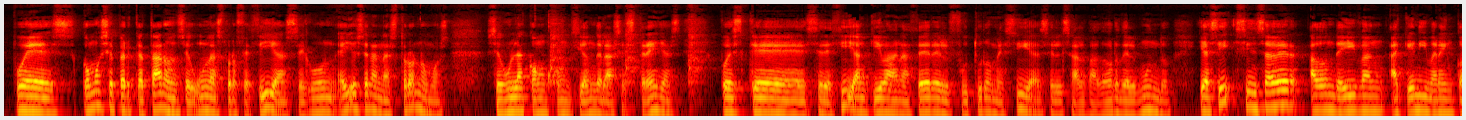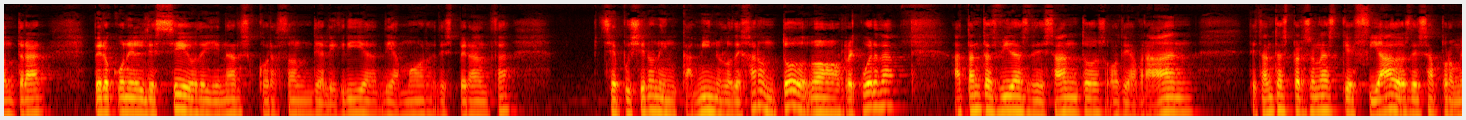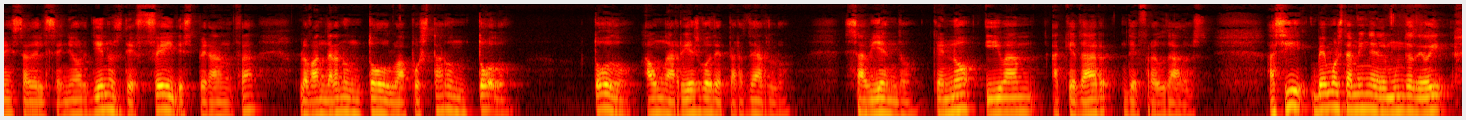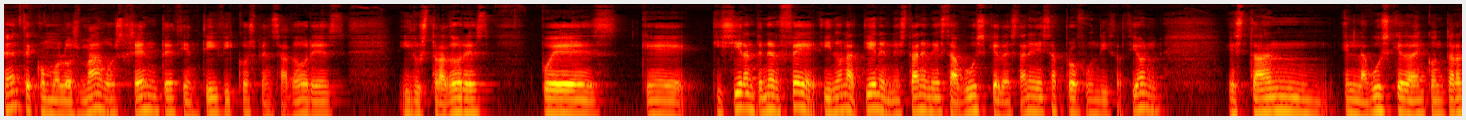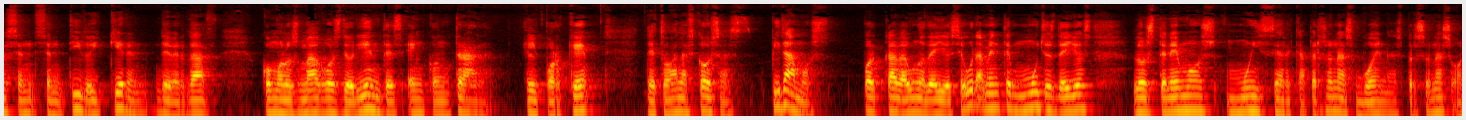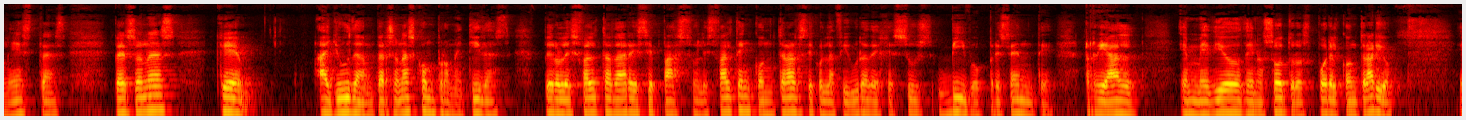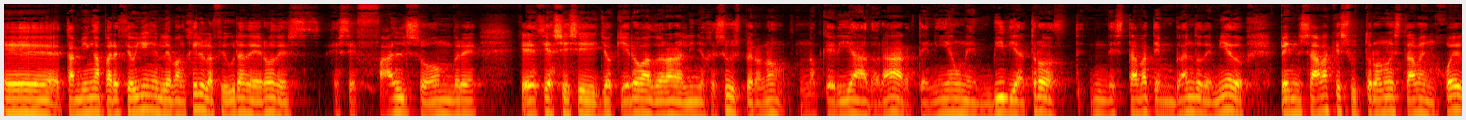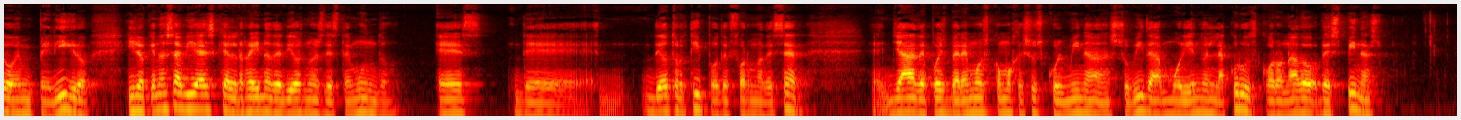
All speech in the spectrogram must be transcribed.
pues, ¿cómo se percataron según las profecías, según ellos eran astrónomos, según la conjunción de las estrellas? Pues que se decían que iban a nacer el futuro Mesías, el Salvador del mundo. Y así, sin saber a dónde iban, a quién iban a encontrar, pero con el deseo de llenar su corazón de alegría, de amor, de esperanza, se pusieron en camino, lo dejaron todo. Nos recuerda a tantas vidas de santos o de Abraham, de tantas personas que fiados de esa promesa del Señor, llenos de fe y de esperanza, lo abandonaron todo, lo apostaron todo, todo aún a riesgo de perderlo, sabiendo que no iban a quedar defraudados. Así vemos también en el mundo de hoy gente como los magos, gente, científicos, pensadores, ilustradores, pues que quisieran tener fe y no la tienen, están en esa búsqueda, están en esa profundización están en la búsqueda de encontrar sentido y quieren de verdad, como los magos de Oriente, encontrar el porqué de todas las cosas. Pidamos por cada uno de ellos. Seguramente muchos de ellos los tenemos muy cerca, personas buenas, personas honestas, personas que ayudan, personas comprometidas, pero les falta dar ese paso, les falta encontrarse con la figura de Jesús vivo, presente, real, en medio de nosotros. Por el contrario, eh, también aparece hoy en el Evangelio la figura de Herodes, ese falso hombre que decía, sí, sí, yo quiero adorar al niño Jesús, pero no, no quería adorar, tenía una envidia atroz, estaba temblando de miedo, pensaba que su trono estaba en juego, en peligro, y lo que no sabía es que el reino de Dios no es de este mundo, es de, de otro tipo de forma de ser. Eh, ya después veremos cómo Jesús culmina su vida muriendo en la cruz, coronado de espinas,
